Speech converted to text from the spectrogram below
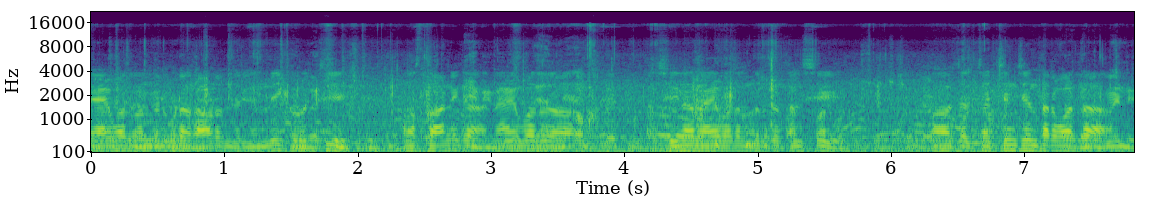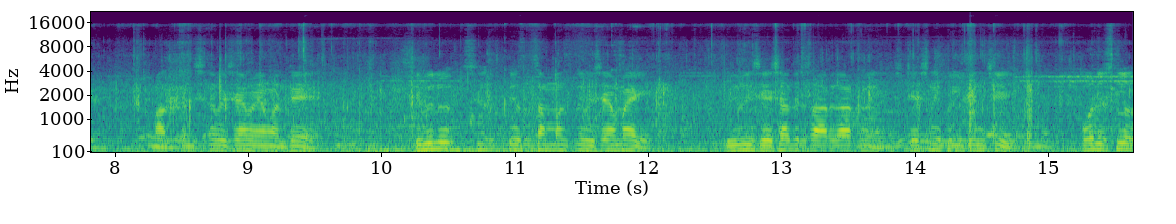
న్యాయవాదులందరూ కూడా రావడం జరిగింది. ఇక్కడ వచ్చి మన స్థానిక న్యాయవాద సీనియర్ న్యాయవాదులందరితో కలిసి చర్చించిన తర్వాత మాకు తెలిసిన విషయం ఏమంటే సివిల్ కేసుకు సంబంధించిన విషయమై వివి శేషాద్రి సార్ గారిని స్టేషన్కి పిలిపించి పోలీసులు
